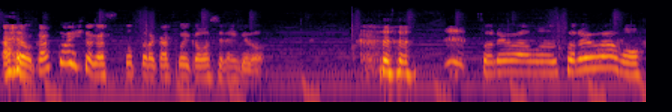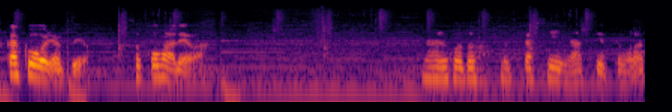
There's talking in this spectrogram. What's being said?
あ、でもかっこいい人が吸っとったらかっこいいかもしれんけど。それはもう、それはもう不可抗力よ。そこまでは。なるほど。難しいなって言ってもらっ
